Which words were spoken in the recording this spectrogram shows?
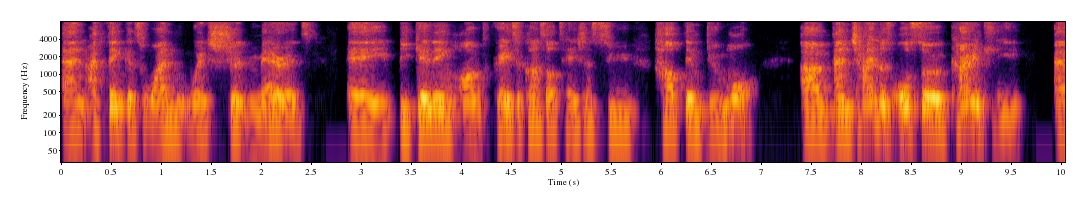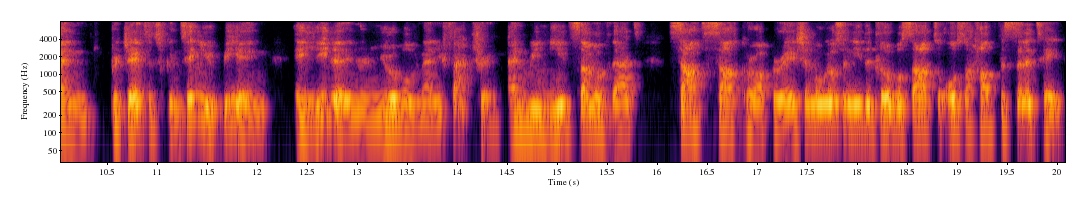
And I think it's one which should merit a beginning of greater consultations to help them do more. Um, and China is also currently and projected to continue being a leader in renewable manufacturing. And we need some of that South South cooperation, but we also need the global South to also help facilitate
